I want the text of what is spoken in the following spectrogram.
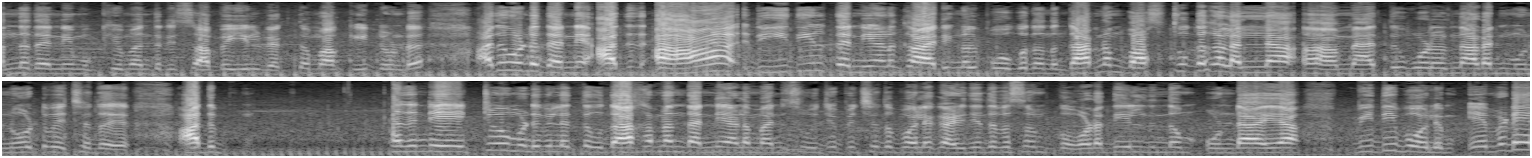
അന്ന് തന്നെ മുഖ്യമന്ത്രി സഭയിൽ വ്യക്തമാക്കിയിട്ടുണ്ട്. അതുകൊണ്ട് തന്നെ അത് ആ രീതിയിൽ തന്നെയാണ് കാര്യങ്ങൾ പോകുന്നത്. കാരണം വസ്തുതകളല്ല മാത്യു മാത്യു കുഴൽനാടൻ മുന്നോട്ട് വെച്ചത്. അത് അതിന്റെ ഏറ്റവും ഒടുവിലത്തെ ഉദാഹരണം തന്നെയാണ് മനു സൂചിപ്പിച്ചതുപോലെ കഴിഞ്ഞ ദിവസം കോടതിയിൽ നിന്നും ഉണ്ടായ വിധി പോലും എവിടെ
